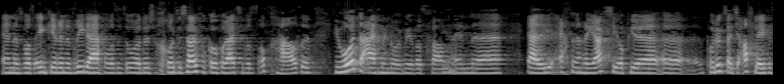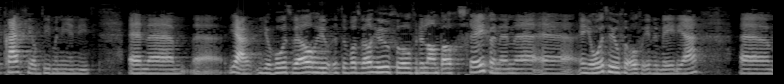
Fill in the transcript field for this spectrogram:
En het wordt één keer in de drie dagen wordt het door dus een grote zuivelcoöperatie wordt het opgehaald. En je hoort er eigenlijk nooit meer wat van. Ja. En eh, ja, je- echt een reactie op je eh, product dat je aflevert, krijg je op die manier niet. En ehm, eh, ja, je hoort wel, heel, er wordt wel heel veel over de landbouw geschreven en, en je hoort er heel veel over in de media. Ehm,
